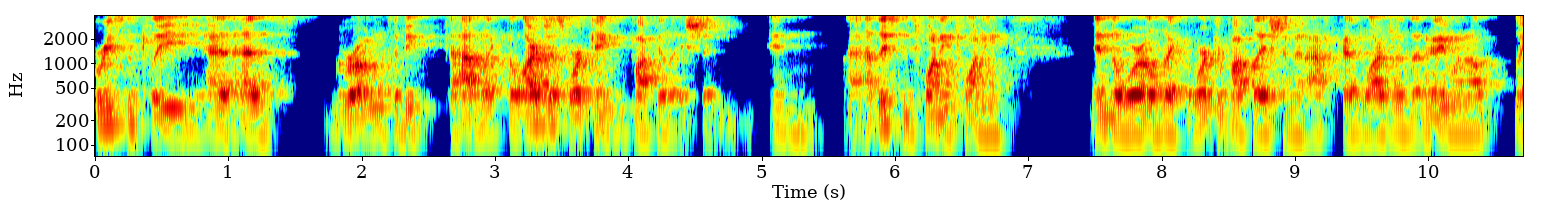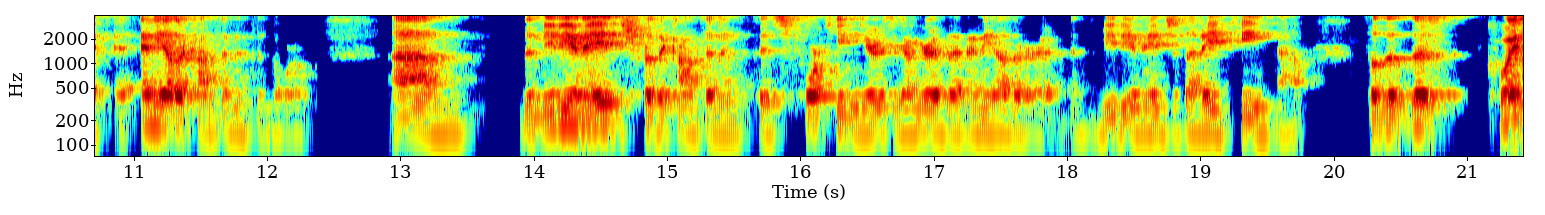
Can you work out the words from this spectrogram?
recently has grown to be to have like the largest working population in uh, at least in 2020 in the world. Like the working population in Africa is larger than anyone else, like any other continent in the world. Um, the median age for the continent is 14 years younger than any other, and the median age is at 18 now. So the, there's quite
